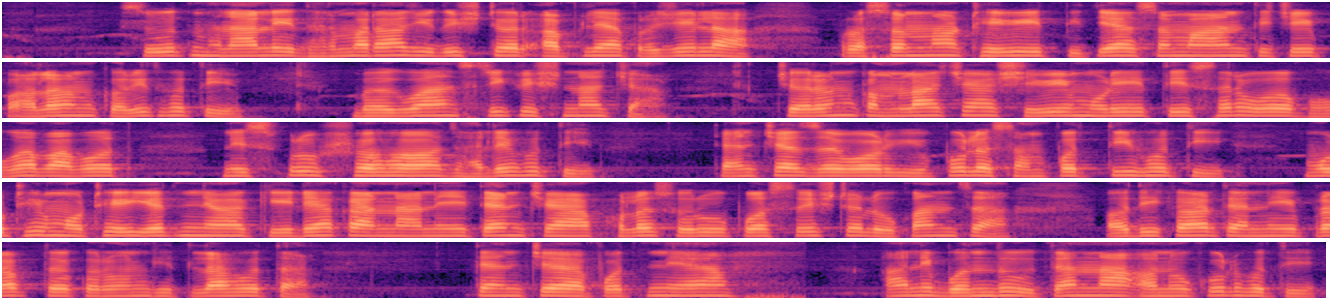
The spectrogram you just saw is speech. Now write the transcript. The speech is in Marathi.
सूत म्हणाले धर्मराज युधिष्ठिर आपल्या प्रजेला प्रसन्न ठेवीत. पित्यासमान तिचे पालन करीत होते. भगवान श्रीकृष्णाच्या चरणकमलाच्या सेवेमुळे ते सर्व भोगाबाबत निस्पृह झाले होते. त्यांच्याजवळ विपुल संपत्ती होती. मोठे मोठे यज्ञ केल्याकारणाने त्यांच्या फलस्वरूप श्रेष्ठ लोकांचा अधिकार त्यांनी प्राप्त करून घेतला होता. त्यांच्या पत्न्या आणि बंधू त्यांना अनुकूल होते.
